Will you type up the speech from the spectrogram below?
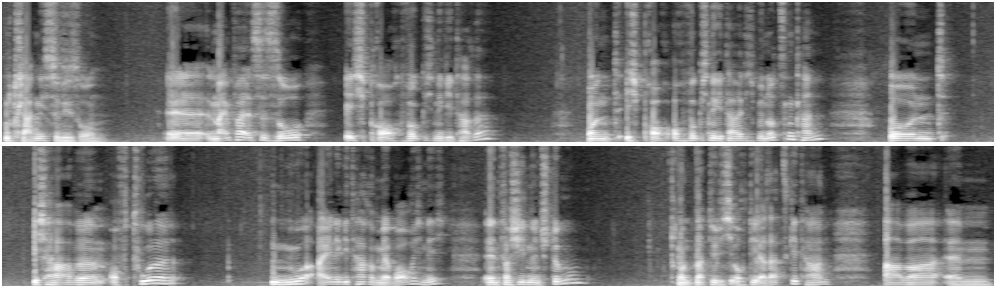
Und klang nicht sowieso. Äh, in meinem Fall ist es so, ich brauche wirklich eine Gitarre und ich brauche auch wirklich eine Gitarre, die ich benutzen kann. Und ich habe auf Tour nur eine Gitarre, mehr brauche ich nicht, in verschiedenen Stimmungen und natürlich auch die Ersatzgitarren. Aber ähm,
